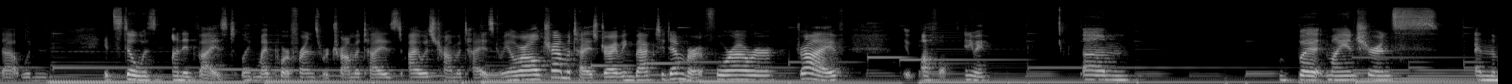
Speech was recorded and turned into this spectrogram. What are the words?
That wouldn't. It still was unadvised. Like my poor friends were traumatized. I was traumatized. We were all traumatized driving back to Denver. A four-hour drive. It, awful. Anyway. Um. But my insurance and the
